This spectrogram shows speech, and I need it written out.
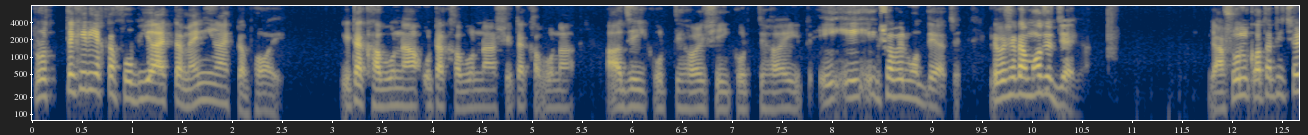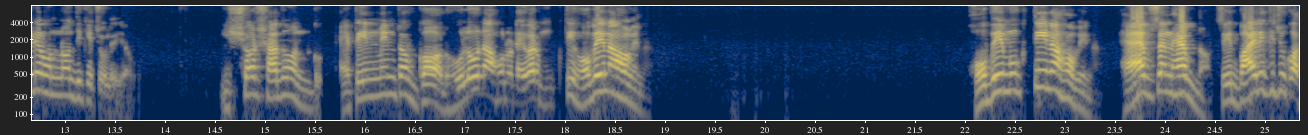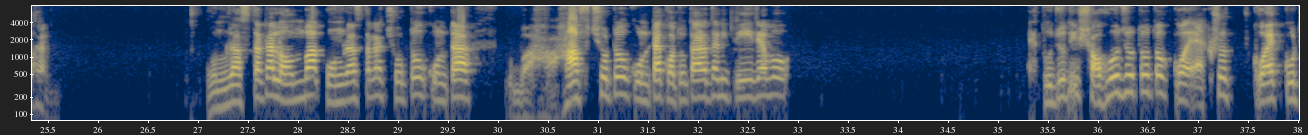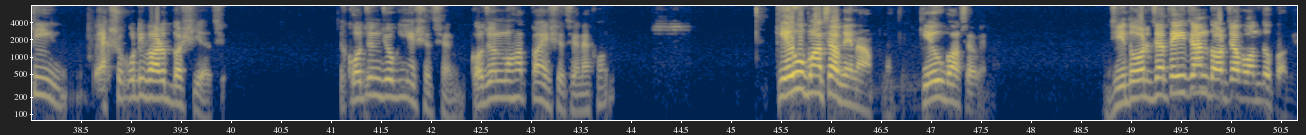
প্রত্যেকেরই একটা ফোবিয়া একটা ম্যানিয়া একটা ভয়। এটা খাব না, ওটা খাব না, সেটা খাব না, আজ এই করতে হয়, সেই করতে হয়, এই এই এইসবের মধ্যে আছে। এটা একটা মজার জায়গা। আসল কথাটি ছেড়ে অন্য দিকে চলে যাও ঈশ্বর সাধন অ্যাটেনমেন্ট অফ গড হলো না হলো না, এবার মুক্তি হবে না হবে না। হবে মুক্তি না হবে না। হ্যাভস অ্যান্ড হ্যাভ নট এর বাইরে কিছু কথা নেই। কোন রাস্তাটা লম্বা, কোন রাস্তাটা ছোট, কোনটা হাফ ছোট, কোনটা কত তাড়াতাড়ি পেয়ে যাব? এত যদি সহজ হতো তো একশো, কয়েক কোটি, একশো কোটি ভারতবাসী আছে। কজন যোগী এসেছেন? কজন মহাত্মা এসেছেন এখন? কেউ বাঁচাবে না আপনাকে, কেউ বাঁচাবে না। যে দরজাতেই যান, দরজা বন্ধ পাবে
